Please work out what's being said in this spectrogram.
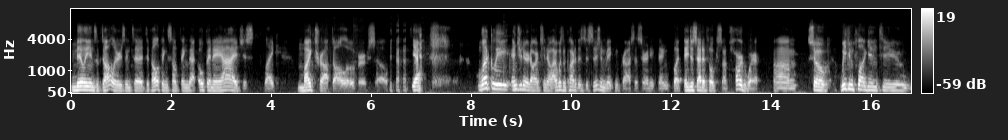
millions of dollars into developing something that OpenAI just like mic dropped all over. So yeah. Luckily, engineered arts, you know, I wasn't part of this decision making process or anything, but they just had to focus on hardware. Um, so we can plug into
